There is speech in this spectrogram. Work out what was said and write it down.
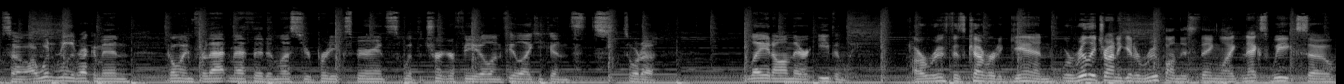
so I wouldn't really recommend going for that method unless you're pretty experienced with the trigger feel and feel like you can sort of lay it on there evenly. Our roof is covered again. We're really trying to get a roof on this thing like next week, so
